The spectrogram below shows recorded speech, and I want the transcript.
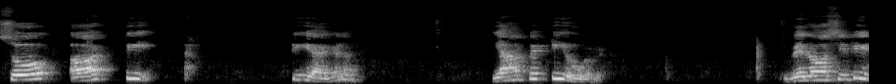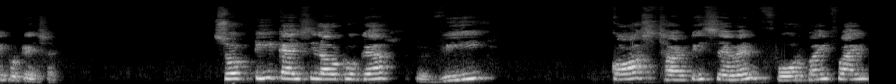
so T T आएगा ना? यहाँ पे टी होगा बेटा। Velocity into tension so T cancel out हो गया v cos thirty seven four by five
